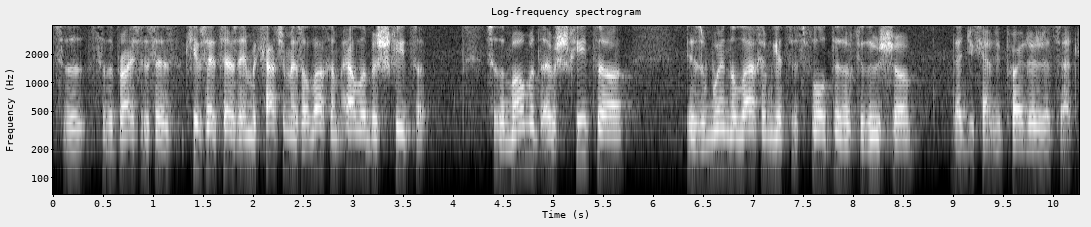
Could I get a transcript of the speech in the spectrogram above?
So the, so the Brisa says, it says, "Emekachim as a lechem ela b'shchita." So the moment of shchita is when the lechem gets its full din of kedusha, that you can be parted, etc.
